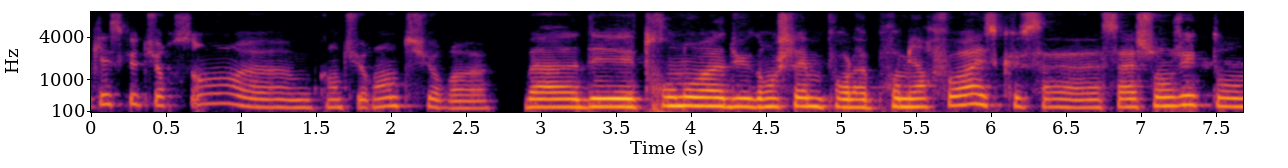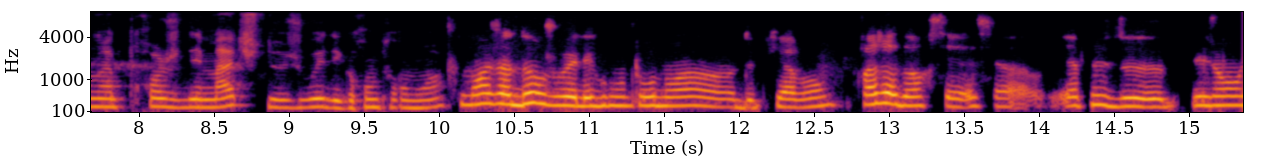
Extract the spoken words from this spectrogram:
qu'est-ce que tu ressens quand tu rentres sur bah, des tournois du Grand Chelem pour la première fois, est-ce que ça, a changé ton approche des matchs, de jouer des grands tournois? Moi, j'adore jouer les grands tournois euh, depuis avant. Enfin, j'adore. Il y a plus de gens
